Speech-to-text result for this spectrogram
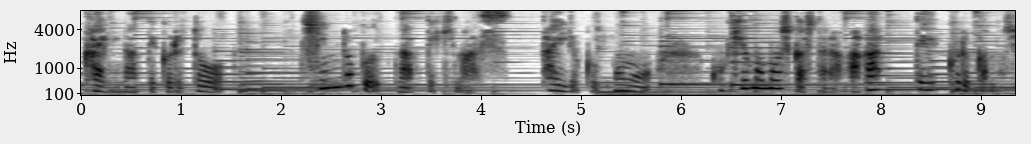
回になってくるとしんどくなってきます。体力も呼吸ももしかしたら上がってくるかもし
